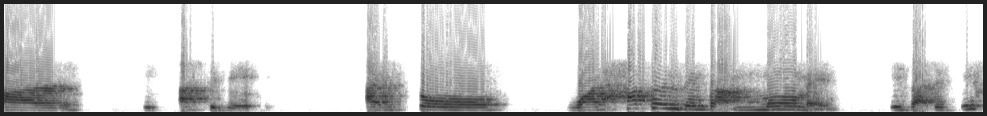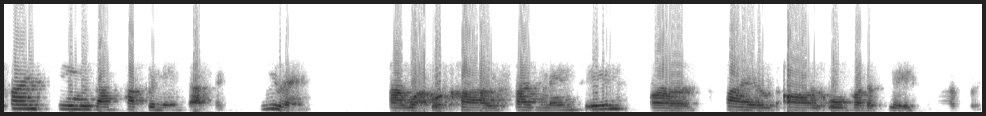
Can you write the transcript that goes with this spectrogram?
are activated. And so what happens in that moment is that the different things that happen in that experience are what we call fragmented or filed all over the place in our brain.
